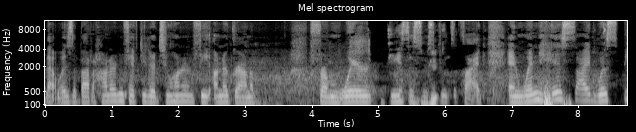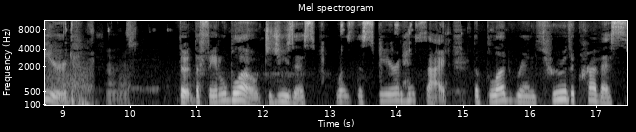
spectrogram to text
that was about 150 to 200 feet underground from where Jesus was crucified. And when his side was speared, mm-hmm. the, the fatal blow to Jesus was the spear in his side. The blood ran through the crevice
